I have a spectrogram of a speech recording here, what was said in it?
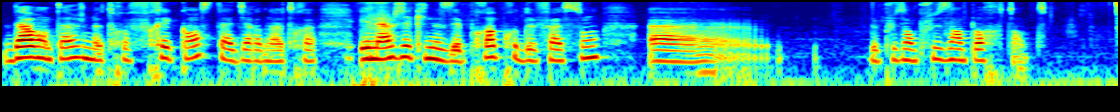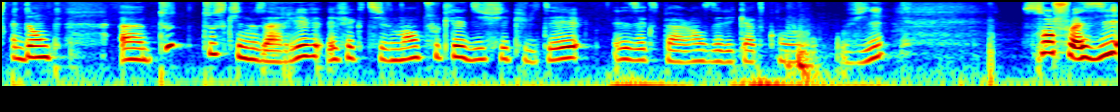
davantage notre fréquence, c'est-à-dire notre énergie qui nous est propre de façon de plus en plus importante. Donc, euh, tout, tout, ce qui nous arrive, effectivement, toutes les difficultés, les expériences délicates qu'on vit, sont choisies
